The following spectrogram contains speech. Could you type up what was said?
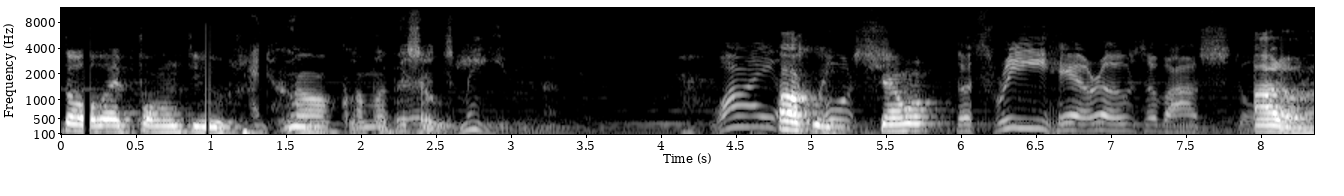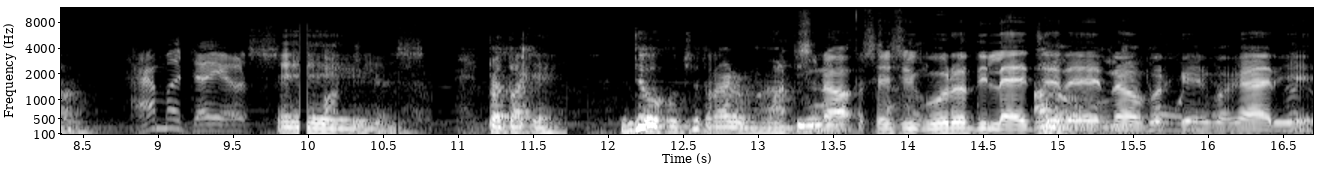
Dove è Pontius? No, Amadeus. Ah, qui siamo. Allora, Amadeus, Eh, aspetta che devo concentrare un attimo. No, sei sicuro di leggere? Allora. No, perché magari...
